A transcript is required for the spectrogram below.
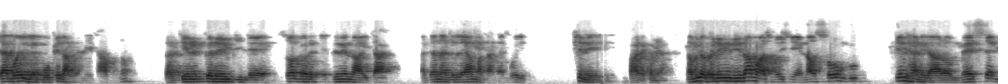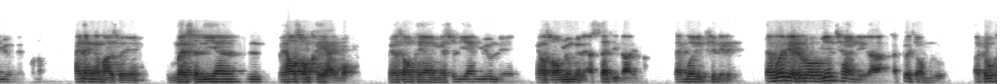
တိုက်ပွဲတွေလည်းပိုဖြစ်လာတဲ့အနေအထားပေါ့နော်ဒါကျင်းကရင်ပြည်နယ်စောပြောတဲ့တင်းနေနာရီတိုင်းအတန်းတန်တလျားမှာတိုက်ပွဲတွေဖြစ်နေပါတယ်ခင်ဗျာနောက်ပြီးတော့ကရင်ဒေသမှာဆိုလို့ရှိရင်နောက်ဆုံးအခုပြင်းထန်နေတာကတော့မဲဆက်မြို့နယ်ပေါ့နော်အဲနိုင်ငံမှာဆိုရင်မဲဆလီယန်မဲဟောက်ဆောင်ခရိုင်ပေါ့မဲဆောင်ခရိုင်မဲဆလီယန်မြို့နယ်မဲဟောက်ဆောင်မြို့နယ်နဲ့အဆက်ဒေသတွေမှာတိုက်ပွဲတွေဖြစ်နေတယ်တိုက်ပွဲတွေကတော်တော်ပြင်းထန်နေတာအတွက်ကြောင့်မလို့ဒုက္ခ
